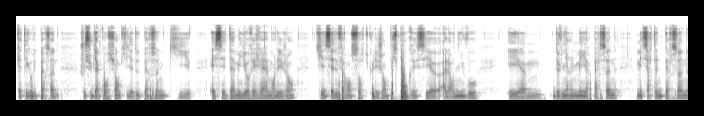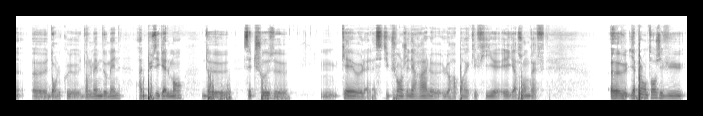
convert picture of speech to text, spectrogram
catégorie de personnes. Je suis bien conscient qu'il y a d'autres personnes qui essaient d'améliorer réellement les gens, qui essaient de faire en sorte que les gens puissent progresser euh, à leur niveau et euh, devenir une meilleure personne, mais certaines personnes euh, dans, le, même domaine abusent également de cette chose qu'est euh, la, séduction en général, euh, le rapport avec les filles et les garçons, bref. Euh, il n'y a pas longtemps, j'ai vu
